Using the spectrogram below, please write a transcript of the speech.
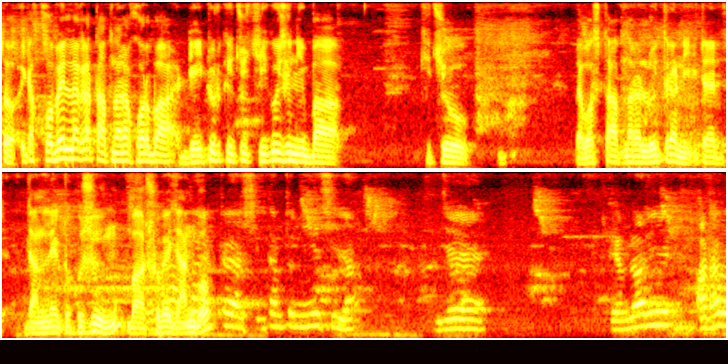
তো এটা কবে লাগাত আপনারা করবা? ডেটুর কিছু ঠিক হয়েছে নি বা কিছু ব্যবস্থা আপনারা লইতরানি এটা জানলে একটু খুশি হইমু বা সবে জানব। সিদ্ধান্ত নিয়েছিলাম যে ফেব্রুয়ারির আঠারো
